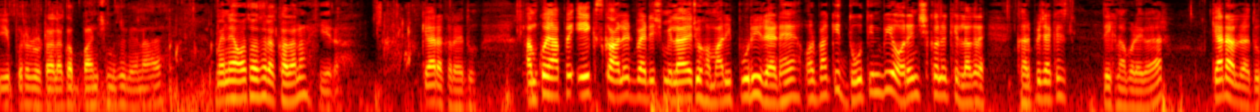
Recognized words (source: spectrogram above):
ये पूरा रोटाला का बंच मुझे लेना है। मैंने और थोड़ा सा रखा था ना, ये रहा। क्या रख रहा है तू? हमको यहाँ पे एक स्कारलेट बेडिश मिला है जो हमारी पूरी रेड है और बाकी दो तीन भी ऑरेंज कलर के लग रहे हैं। घर पे जाके देखना पड़ेगा यार। क्या डाल रहा है तू?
